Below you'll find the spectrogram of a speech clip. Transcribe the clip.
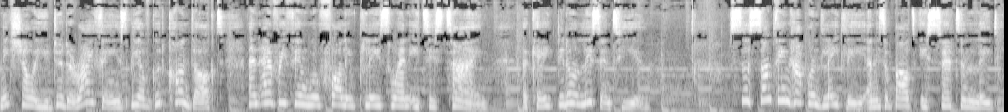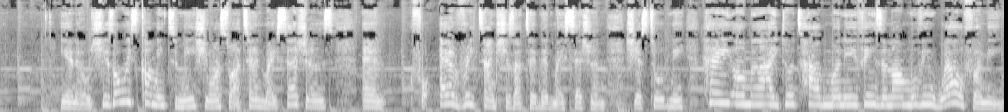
Make sure you do the right things, be of good conduct, and everything will fall in place when it is time. Okay. They don't listen to you. So something happened lately and it's about a certain lady. You know, she's always coming to me. She wants to attend my sessions and for every time she's attended my session, she has told me, Hey, Oma, I don't have money. Things are not moving well for me.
